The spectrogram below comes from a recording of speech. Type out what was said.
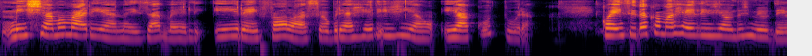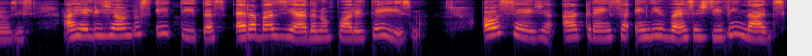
Me chamo Mariana Isabelle e irei falar sobre a religião e a cultura. Conhecida como a religião dos mil deuses, a religião dos hititas era baseada no politeísmo ou seja, a crença em diversas divindades,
